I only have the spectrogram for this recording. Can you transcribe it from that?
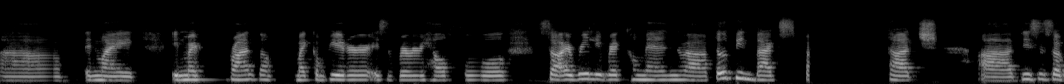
uh, in my in my front of my computer is very helpful. So I really recommend uh, Philippine Bags Touch. Uh, this is a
